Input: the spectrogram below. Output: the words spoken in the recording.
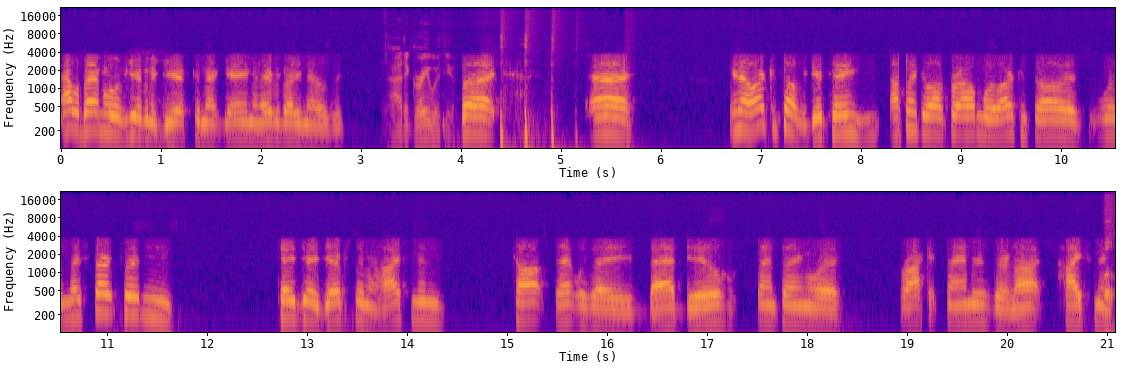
Alabama was given a gift in that game, and everybody knows it. I'd agree with you. But, uh, you know, Arkansas is a good team. I think a lot of problem with Arkansas is when they start putting KJ Jefferson and Heisman talk, that was a bad deal. Same thing with Rocket Sanders. They're not Heisman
